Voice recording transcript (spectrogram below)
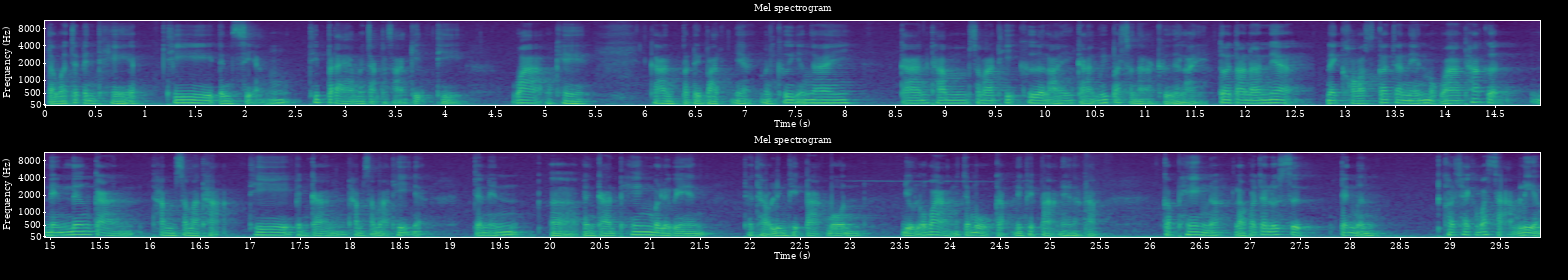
แต่ว่าจะเป็นเทปที่เป็นเสียงที่แปลมาจากภาษาอังกฤษทีว่าโอเค การปฏิบัติเนี่ยมันคือยังไง การทำสมาธิคืออะไร การวิปัสสนาคืออะไร โดยตอนนั้นเนี่ยในคอร์สก็จะเน้นบอกว่าถ้าเกิดเน้นเรื่องการทำสมถะที่เป็นการทำสมาธิเนี่ยจะเน้นเเป็นการเพ่งบริเวณแถวๆริมฝีปากบน อยู่ระหว่างจมูกกับริมฝีปากเนี่ยนะครับก็เพ่งเนาะเราก็จะรู้สึกเป็นเหมือนเขาใช้คำว่าสามเหลี่ยม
